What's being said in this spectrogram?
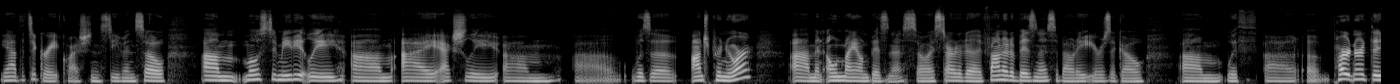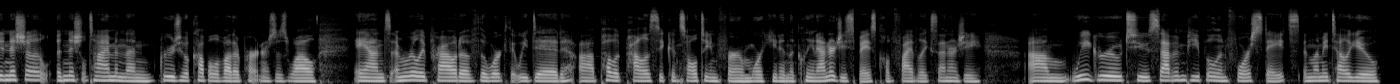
Yeah, that's a great question, Stephen. So, um, most immediately, um, I actually um, uh, was an entrepreneur um, and owned my own business. So I started, I founded a business about eight years ago um, with uh, a partner at the initial initial time, and then grew to a couple of other partners as well. And I'm really proud of the work that we did. A public policy consulting firm working in the clean energy space called Five Lakes Energy. Um, we grew to seven people in four states, and let me tell you,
